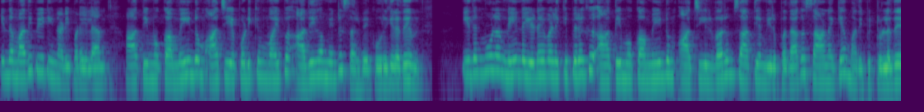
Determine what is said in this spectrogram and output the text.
இந்த மதிப்பீட்டின் அடிப்படையில் அதிமுக மீண்டும் ஆட்சியை பிடிக்கும் வாய்ப்பு அதிகம் என்று சர்வே கூறுகிறது. இதன் மூலம் நீண்ட இடைவெளிக்கு பிறகு அதிமுக மீண்டும் ஆட்சியில் வரும் சாத்தியம் இருப்பதாக சாணக்கியா மதிப்பிட்டுள்ளது.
